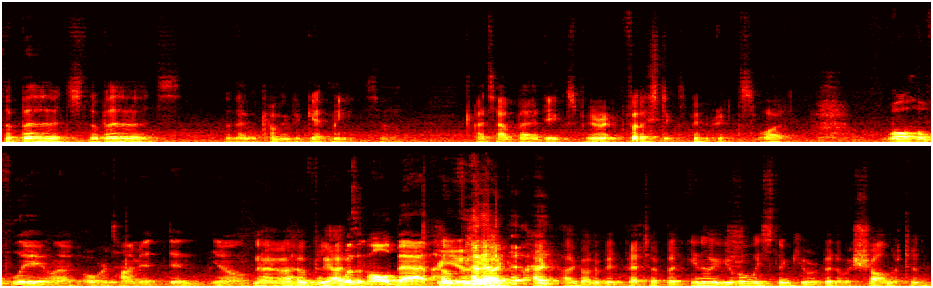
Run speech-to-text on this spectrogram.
The birds, the birds, that they were coming to get me. So that's how bad the experience, first experience was. Well, hopefully, like over time, it didn't. You know. No, hopefully I- wasn't all bad for you. Hopefully, I, I, I got a bit better. But you know, you always think you're a bit of a charlatan,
